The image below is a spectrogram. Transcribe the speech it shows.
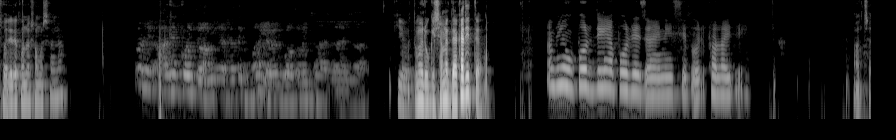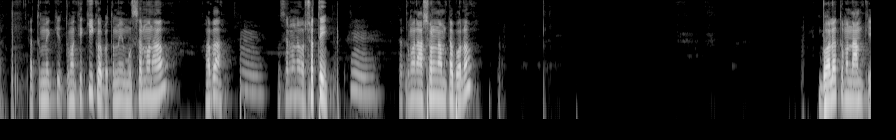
শরীরে কোনো সমস্যা হয় না? কি হবে? তুমি রুগীর সামনে দেখা দিতে? আমি উপর দিয়ে পড়ে যাই নিচে পড়ে ফেলাই দিই। আচ্ছা। আর তুমি কি তোমাকে কি করবে? তুমি মুসলমান হও? হবা? মুসলমান হবা? সত্যি? হ্যাঁ তা তোমার আসল নামটা বলো। বলো তোমার নাম কি?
